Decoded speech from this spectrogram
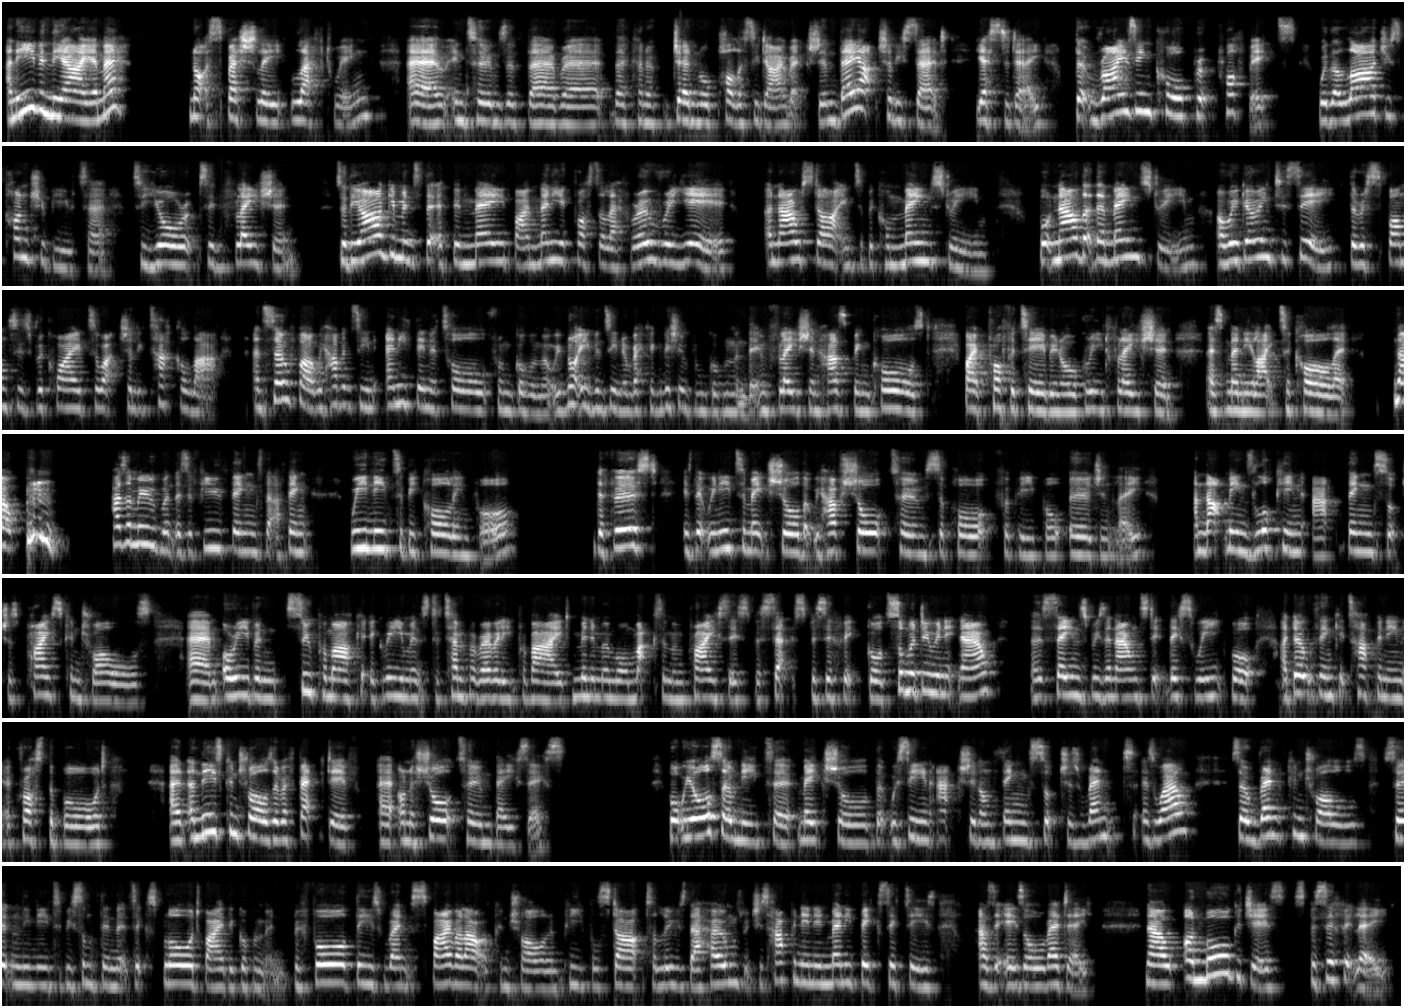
And even the IMF, not especially left wing um, in terms of their uh, their kind of general policy direction, they actually said yesterday that rising corporate profits were the largest contributor to Europe's inflation so the arguments that have been made by many across the left for over a year are now starting to become mainstream. But now that they're mainstream, are we going to see the responses required to actually tackle that? And so far, we haven't seen anything at all from government. We've not even seen a recognition from government that inflation has been caused by profiteering or greedflation, as many like to call it. Now, as a movement, there's a few things that I think we need to be calling for. The first is that we need to make sure that we have short term support for people urgently. And that means looking at things such as price controls, um, or even supermarket agreements to temporarily provide minimum or maximum prices for set specific goods. Some are doing it now. As Sainsbury's announced it this week, but I don't think it's happening across the board. And, and these controls are effective uh, on a short term basis. But we also need to make sure that we're seeing action on things such as rent as well. So rent controls certainly need to be something that's explored by the government before these rents spiral out of control and people start to lose their homes, which is happening in many big cities as it is already. Now, on mortgages specifically,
